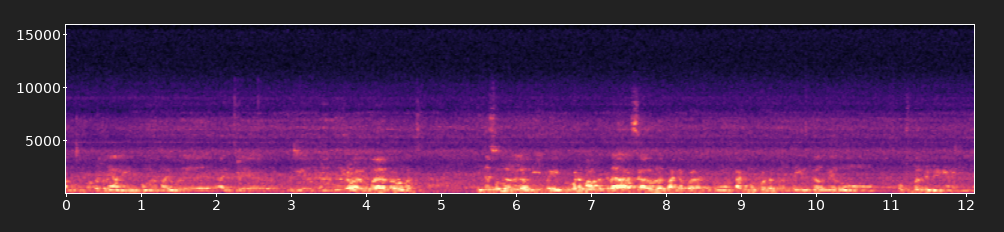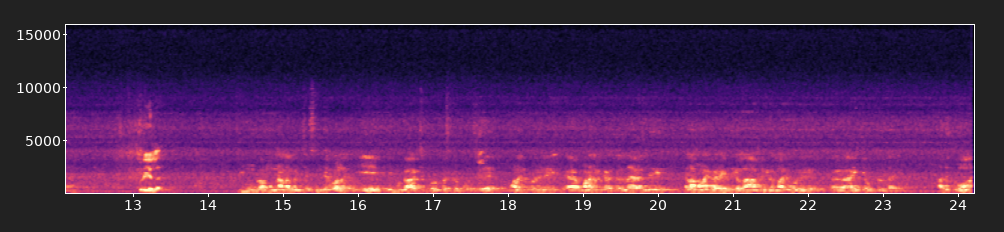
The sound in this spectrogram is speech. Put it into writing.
அதுக்கு பக்கத்துலேயே அங்கே இருக்குங்கிற மாதிரி ஒரு அறிக்கை ரொம்ப பிரபலமாச்சு இந்த சூழ்நிலையில் வந்து இப்போ புதுக்கோட்டை மாவட்டத்தில் அரசு அலுவலர் தாக்க தாக்க வந்து இதுக்கு வந்து எதுவும் ஒப்புமை இருக்குன்னு நினைக்கிறீங்க புரியல. திமுக முன்னாள் அமைச்சர் செந்தில் பாலாஜி திமுக ஆட்சி பொறுப்பேற்ற போது மணல் கொள்கை மணல் கடத்தல வந்து எல்லாம் மணல் கடை எடுத்துக்கலாம் அப்படிங்கிற மாதிரி ஒரு அறிக்கை விட்டுருந்தாரு. அதுக்கும்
